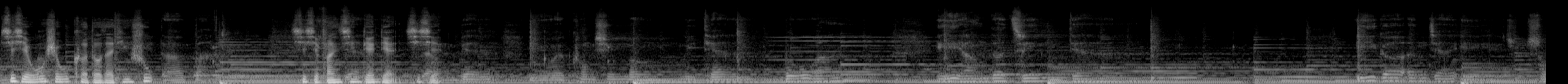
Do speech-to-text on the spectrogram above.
谢谢无时无刻都在听书。谢谢繁星点点，谢谢。因为空虚某一天不完，一样的一个一直说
